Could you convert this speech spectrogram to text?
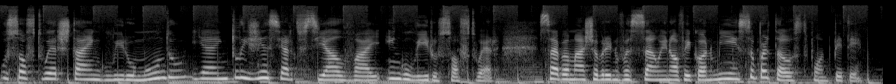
O software está a engolir o mundo e a inteligência artificial vai engolir o software. Saiba mais sobre inovação e nova economia em supertoast.pt.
